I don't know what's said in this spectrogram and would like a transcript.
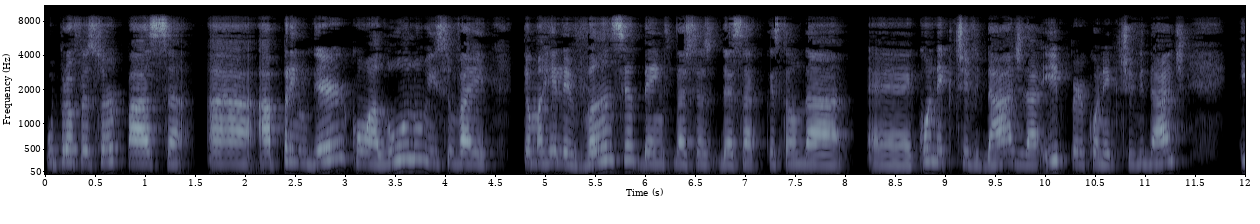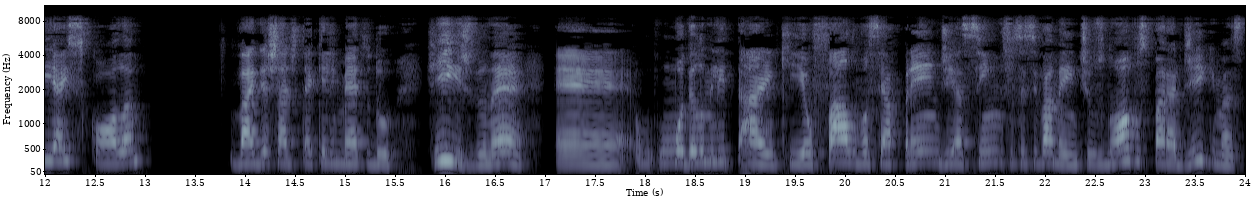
o professor passa a aprender com o aluno, isso vai ter uma relevância dentro dessa, dessa questão da é, conectividade, da hiperconectividade, e a escola vai deixar de ter aquele método rígido, né? É, um, modelo militar em que eu falo, você aprende e assim sucessivamente. Os novos paradigmas,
